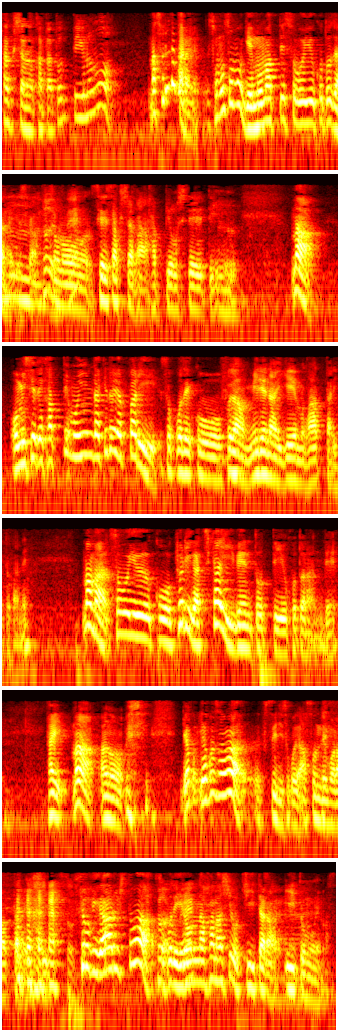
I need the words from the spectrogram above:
作者の方とっていうのも、まあ、それだから、そもそもゲームマってそういうことじゃないですか。うんそすねの、制作者が発表してっていう。まあ、お店で買ってもいいんだけど、やっぱりそこでこう、普段見れないゲームがあったりとかね。まあまあ、そういう、こう、距離が近いイベントっていうことなんで、はい。まあ、あの、やば、やばさんは普通にそこで遊んでもらったらいいそうし、興味がある人はそこでいろんな話を聞いたらいいと思います。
